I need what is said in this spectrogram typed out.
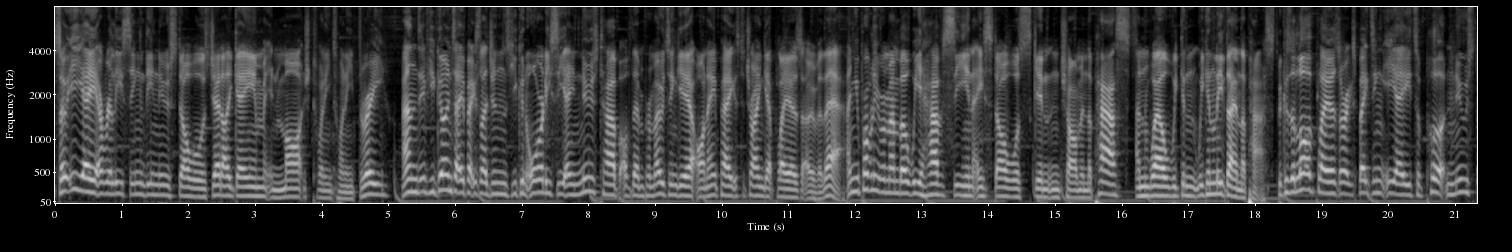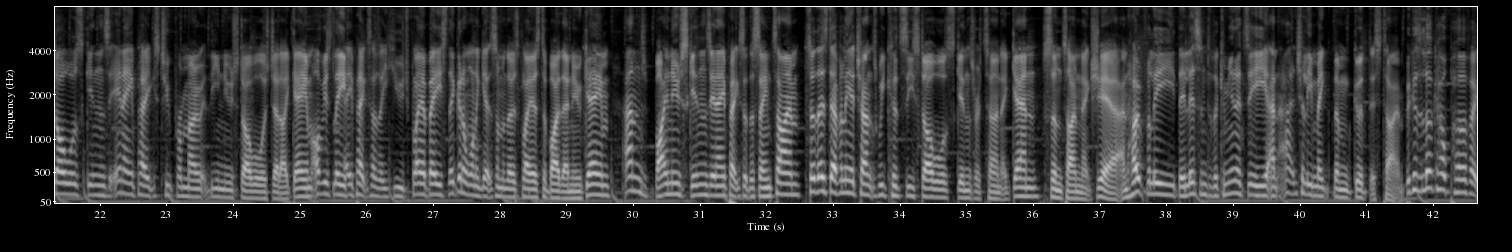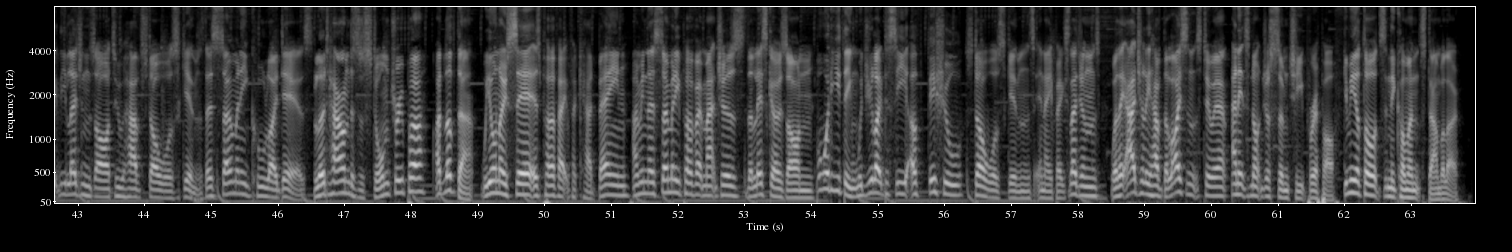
So EA are releasing the new Star Wars Jedi game in March 2023. And if you go into Apex Legends, you can already see a news tab of them promoting gear on Apex to try and get players over there. And you probably remember we have seen a Star Wars skin and charm in the past, and well, we can we can leave that in the past. Because a lot of players are expecting EA to put new Star Wars skins in Apex to promote the new Star Wars Jedi game. Obviously, Apex has a huge player base, they're going to want to get some of those players to buy their new game, and buy new skins in Apex at the same time. So there's definitely a chance we could see Star Wars skins return again sometime next year, and hopefully they listen to the community and actually make them good this time. Because look how perfect the legends are to have Star Wars skins. There's so many cool ideas. Bloodhound as a stormtrooper? I'd love that. We all know Seer is perfect for Cad Bane. I mean, there's so many perfect matches, the list goes on. But what do you think? Would you like to see official Star Wars skins in Apex Legends, where they actually have the license to it, and it's not just some cheap ripoff? Give me your thoughts in the comments down below.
